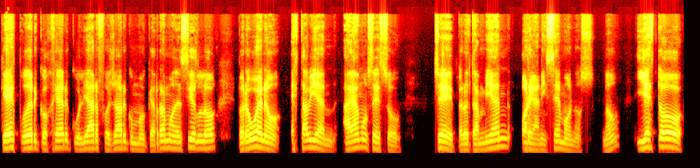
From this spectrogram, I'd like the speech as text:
que es poder coger, culiar, follar, como querramos decirlo, pero bueno, está bien, hagamos eso. Che, pero también organicémonos, ¿no? Y esto,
